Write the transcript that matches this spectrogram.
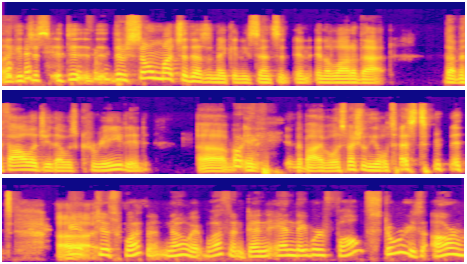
Like it just it, it there's so much that doesn't make any sense in, in, in a lot of that that mythology that was created um, oh, in, in the Bible, especially the Old Testament. Uh, it just wasn't. No, it wasn't. And and they were false stories. Our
